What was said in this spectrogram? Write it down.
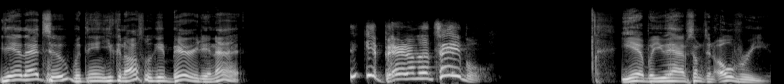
yeah, that too. But then you can also get buried in that. You get buried under the table. Yeah, but you have something over you.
